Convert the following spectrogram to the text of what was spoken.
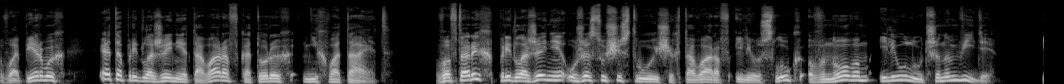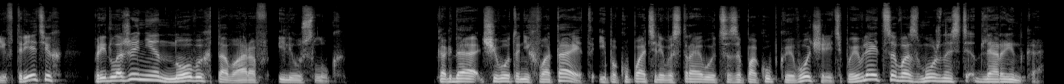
Во-первых, это предложение товаров, которых не хватает. Во-вторых, предложение уже существующих товаров или услуг в новом или улучшенном виде. И в-третьих, предложение новых товаров или услуг. Когда чего-то не хватает и покупатели выстраиваются за покупкой в очередь, появляется возможность для рынка.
